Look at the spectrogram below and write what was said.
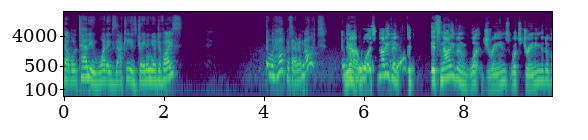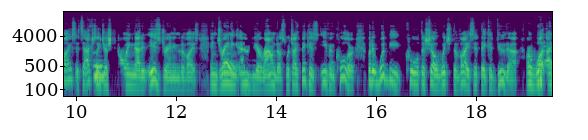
that will tell you what exactly is draining your device, it would help us out a lot. It Yeah, well, it's not even it, it's not even what drains what's draining the device. It's actually Mhm. just showing that it is draining the device and draining energy around us, which I think is even cooler. But it would be cool to show which device if they could do that, or what I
